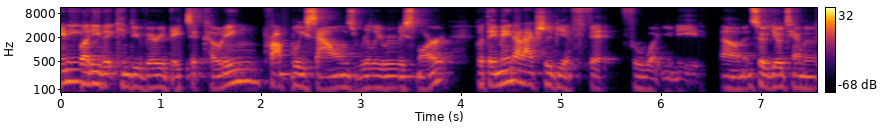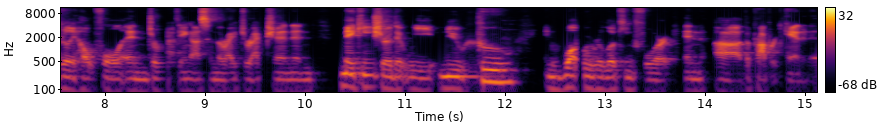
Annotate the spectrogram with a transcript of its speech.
anybody that can do very basic coding probably sounds really, really smart, but they may not actually be a fit for what you need. Um, and so Yotam was really helpful in directing us in the right direction and making sure that we knew who and what we were looking for in uh, the proper candidate.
